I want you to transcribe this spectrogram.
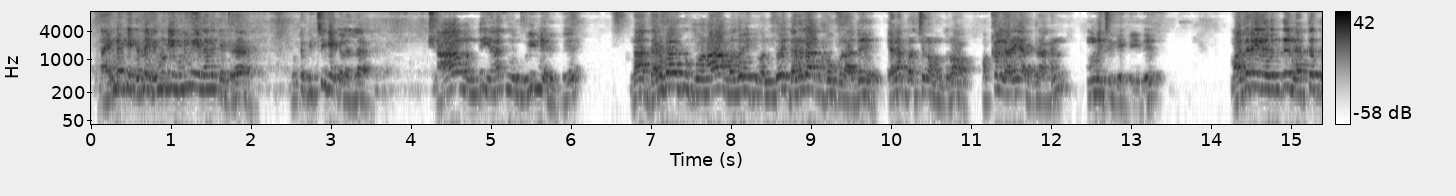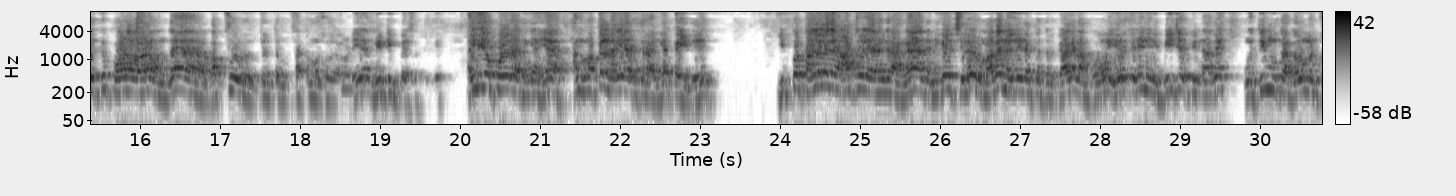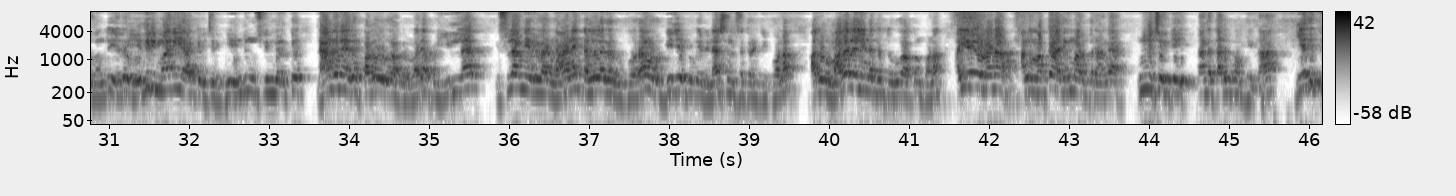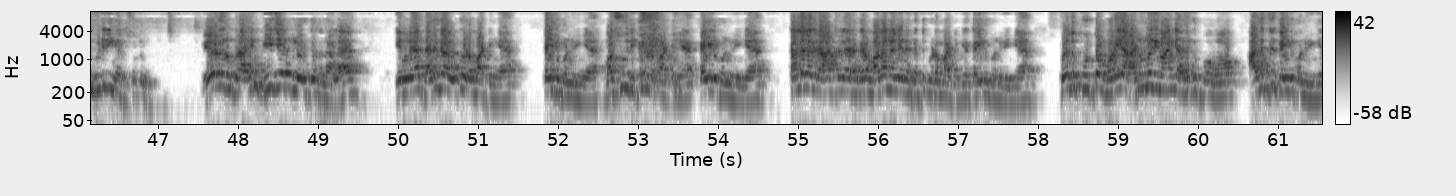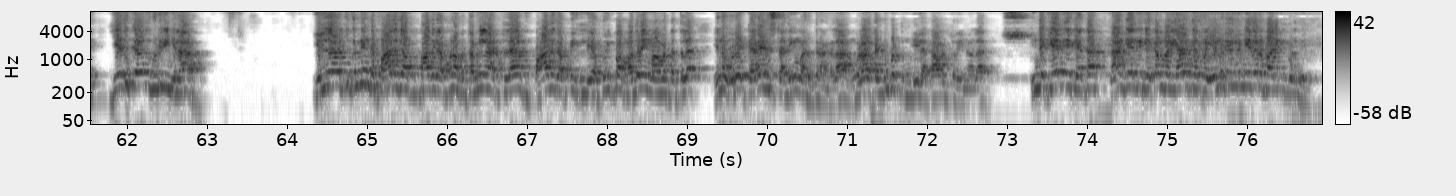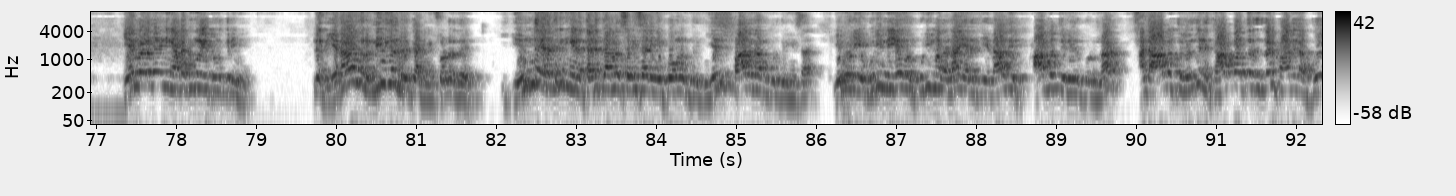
நான் என்ன கேட்கறேன் என்னுடைய உரிமையை தானே கேட்கிறேன் மொத்த பிச்சு கேட்கல நான் வந்து எனக்கு ஒரு உரிமை இருக்கு. நான் தர்காவுக்கு போனா மதுரைக்கு வந்து தர்காவுக்கு போக கூடாது என பிரச்சனை வந்துரும்? மக்கள் நிறைய இருக்கிறாங்கன்னு முன்னெச்சரிக்கை கைது மதுரையில இருந்து நத்தத்துக்கு போன வாரம் வந்த வக்ஃபு திருத்தம் சட்ட மசோதாவுடைய மீட்டிங் பேசுறதுக்கு. ஐயோ போயிடாதீங்க ஏன் அங்க மக்கள் நிறைய இருக்கிறாங்க கைது. இப்ப கள்ளழகர் ஆற்றில் இறங்குறாங்க. அந்த நிகழ்ச்சியில ஒரு மத நல்லிணக்கத்திற்காக நான் போவோம். ஏற்கனவே நீங்க பிஜேபினாவே உங்க திமுக கவர்மெண்ட் வந்து ஏதோ எதிரி மாதிரி ஆக்கி வச்சிருக்கீங்க. இந்து முஸ்லிம்களுக்கு நாங்க தான் ஏதோ பகை உருவாக்குற மாதிரி. அப்படி இல்ல. இஸ்லாமியர்களா நானே கள்ளழகருக்கு போறேன். ஒரு பிஜேபி நேஷனல் செக்ரட்டரி போனா அது ஒரு மத நல்லிணக்கத்தை உருவாக்கும் போனா ஐயோ வேணாம். அங்க மக்கள் அதிகமா இருக்கிறாங்க. முன்னெச்சரிக்கை. நாங்க தடுப்போம் அப்படின்னா எதுக்கு விடுவீங்க? அதை சொல்லுங்க. வேலூர் இப்ராஹிம் பிஜேபியில் இருக்கிறதுனால என்ன தர்காவுக்கு விட மாட்டீங்க. கைது பண்ணுவீங்க. மசூதிக்கு விட மாட்டீங்க. கைது பண்ணுவீங்க. கள்ளழகர் ஆற்றில் இறங்குற மத நல்லிணக்கத்துக்கு விட மாட்டீங்க. கைது பண்ணுவீங்க. பொதுக்கூட்டம் முறையா அனுமதி வாங்கி அதுக்கு போவோம். அதுக்கு கைது பண்ணுவீங்க. எதுக்காவது விடுவீங்களா? எல்லாத்துக்குமே இந்த பாதுகாப்பு பாதுகாப்பு நம்ம தமிழ்நாட்டுல பாதுகாப்பு இல்லையா? குறிப்பா மதுரை மாவட்டத்துல என்ன ஒரே டெரரிஸ்ட் அதிகமா இருக்கிறாங்களா? உங்களால கட்டுப்படுத்த முடியல காவல்துறையினால. இந்த கேள்வியை கேட்டா நான் கேள்வி கேட்காம யாரு கேட்பேன் என்னுடைய தானே பாதிக்கப்படுது. என் மேலதான் நீங்க அடக்குமுறையை கொடுக்குறீங்க இல்ல ஏதாவது ஒரு லீகல் இருக்கா? நீங்க சொல்றது. எந்த இடத்துக்கு நீங்க என்ன தடுக்காம சரி சார் நீங்க போகணும் இருக்கீங்க? எதுக்கு பாதுகாப்பு கொடுக்குறீங்க சார்? என்னுடைய உரிமையை ஒரு குடிமகனா எனக்கு ஏதாவது ஆபத்து ஏற்படும்னா அந்த ஆபத்துல இருந்து என்னை காப்பாத்துறதுக்கு தானே பாதுகாப்பு?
